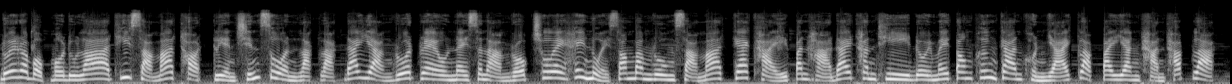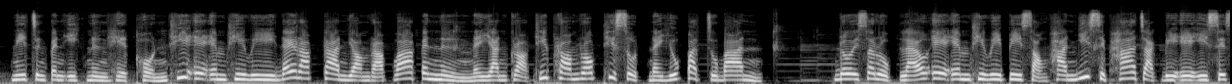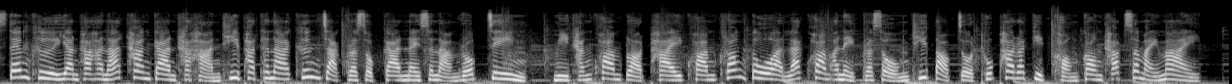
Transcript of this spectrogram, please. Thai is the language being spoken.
ด้วยระบบโมดูล่าที่สามารถถอดเปลี่ยนชิ้นส่วนหลักๆ ได้อย่างรวดเร็วในสนามรบช่วยให้หน่วยซ่อมบำรุงสามารถแก้ไขปัญหาได้ทันที โดยไม่ต้องพึ่งการขนย้ายกลับไปยังฐานทัพหลักนี่จึงเป็นอีกหนึ่งเหตุผลที่ AMPV ได้รับการยอมรับว่าเป็นหนึ่งในยันเกราะที่พร้อมรบที่สุดในยุคปัจจุบัน โดยสรุปแล้ว AMPV ปี 2025 จาก BAE System คือยานพาหนะทางการทหารที่พัฒนาขึ้นจากประสบการณ์ในสนามรบจริง มีทั้งความปลอดภัย ความคล่องตัว และความอเนกประสงค์ที่ตอบโจทย์ทุกภารกิจของกองทัพสมัยใหม่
